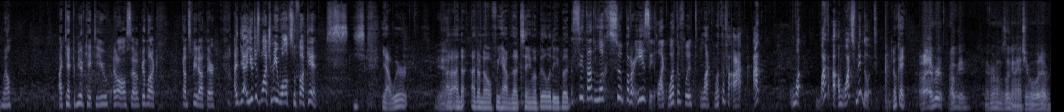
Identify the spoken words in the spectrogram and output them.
well, I can't communicate to you at all. So good luck. Godspeed out there. I, yeah, you just watch me waltz the fuck in. Yeah, we're Yeah. I, I, don't- I don't know if we have that same ability, but See, that looked super easy. Like, what if we, like, what if I, I what, what? Uh, watch me do it. okay. Well, every, okay. Everyone's looking at you, but whatever.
